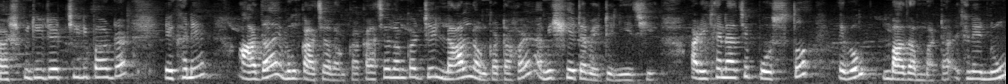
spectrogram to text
কাশ্মীরি রেড চিলি পাউডার, এখানে আদা এবং কাঁচা লঙ্কা। কাঁচা লঙ্কার যে লাল লঙ্কাটা হয়, আমি সেটা বেটে নিয়েছি। আর এখানে আছে পোস্ত এবং বাদাম বাটা। এখানে নুন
